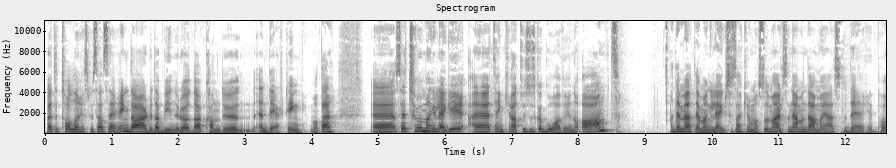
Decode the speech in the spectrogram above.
Og etter tolv år i spesialisering, da, er du, da, begynner du, da kan du en del ting. måte. Eh, så jeg tror mange leger eh, tenker at hvis du skal gå over i noe annet Det møter jeg mange leger som snakker om også. som er sånn, ja, men Da må jeg studere på,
